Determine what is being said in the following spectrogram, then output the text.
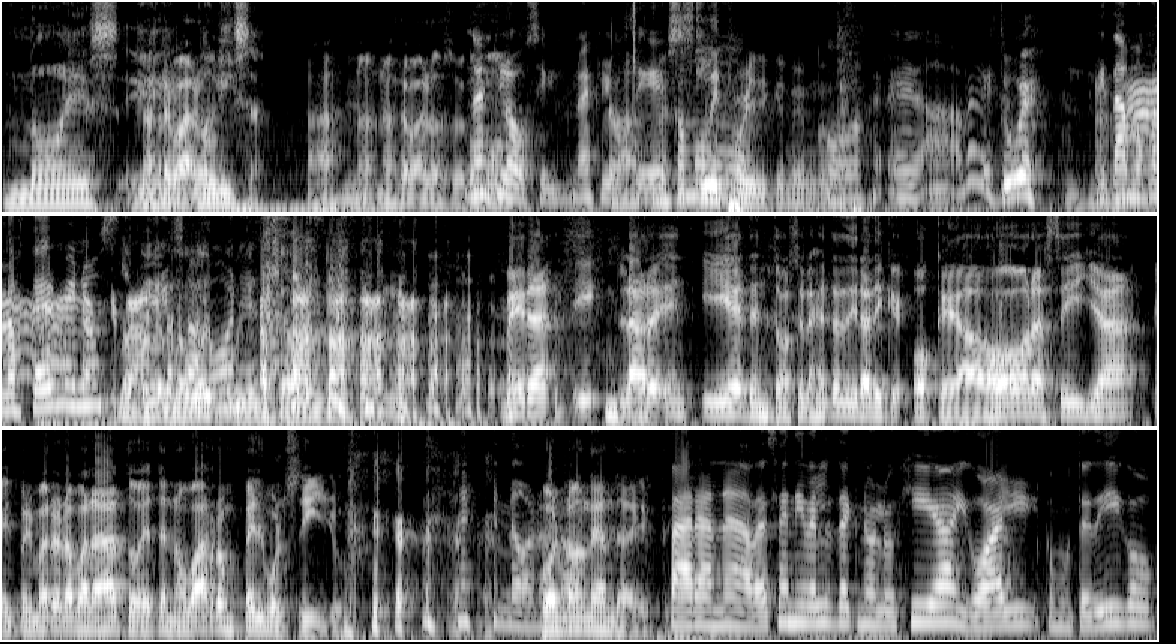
no es, eh, no lisa. Ajá, no, no es rebaloso. No es como- glossy, no es glossy. Ah, es no es como... slippery, que no- no- eh, a ver. ¿Tú ves? Estamos con los términos. No, yo los me voy porque yo no sajones. sé hablar inglés. Mira, y, este entonces, la gente dirá de que, ok, ahora sí ya, el primero era barato, este no va a romper el bolsillo. no, no, ¿Por no. dónde anda este? Para nada. Ese nivel de tecnología, igual, como te digo,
